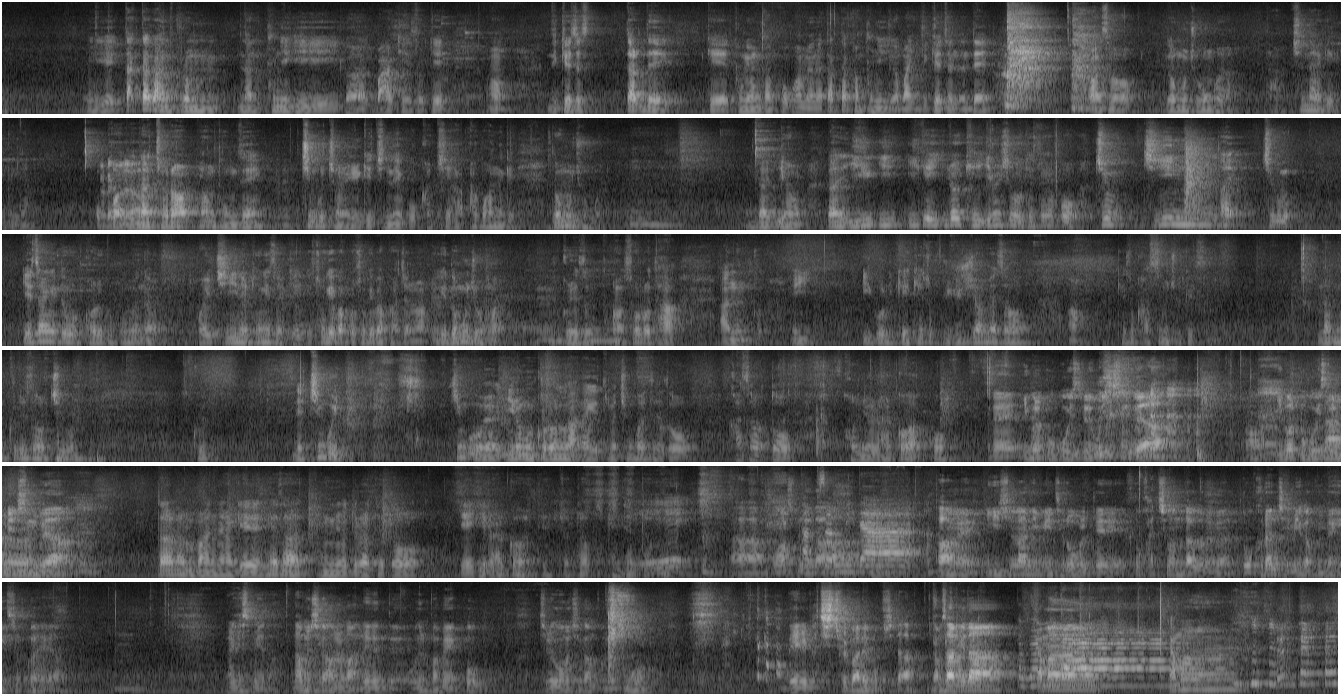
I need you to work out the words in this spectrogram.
이게 딱딱한 그런 난 분위기가 막 계속 이렇게 어 느껴졌 다른 데 이렇게 동영상 보고 하면은 딱딱한 분위기가 많이 느껴졌는데 와서 너무 좋은 거야 다 친하게 그냥 그래, 오빠 맞아. 누나처럼 형 동생 음. 친구처럼 이렇게 지내고 같이 하, 고 하는 게 너무 좋은 거야 음, 나난 이, 이, 이게 이렇게 이런 식으로 계속 했고 지금 지인 아, 지금 예상이도 거리고 보면은 거의 지인을 통해서 이렇게 소개받고 소개받고 하잖아 이게 음. 너무 좋은 거야 음. 그래서 어, 서로 다 아는 거 이, 이걸 이렇게 계속 유지하면서 어, 계속 갔으면 좋겠어. 나는 그래서 지금 그 내 친구 친구 이름은 거론은 안 하겠지만 친구한테도 가서 또 권유를 할 것 같고 그래 이걸 보고 있을 우리 친구야. 어 이걸 보고 있을 우리 나는- 친구야. 다른 만약에 회사 동료들한테도 얘기를 할 것 같아. 좋다고 괜찮다고. 예, 아 고맙습니다. 감사합니다. 다음에 이 신라님이 들어올 때 또 같이 온다 그러면 또 그런 재미가 분명히 있을 거예요. 음, 알겠습니다. 남은 시간 얼마 안 되는데 오늘 밤에 꼭 즐거운 시간 보내시고 내일 같이 출발해 봅시다. 감사합니다. 까만. 감사합니다 까만.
